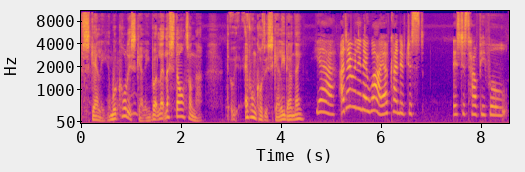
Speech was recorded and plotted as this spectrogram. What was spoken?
Skelly, and we'll call it Skelly. But let, let's start on that. Everyone calls it Skelly, don't they? Yeah, I don't really know why. I've kind of just. It's just how people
